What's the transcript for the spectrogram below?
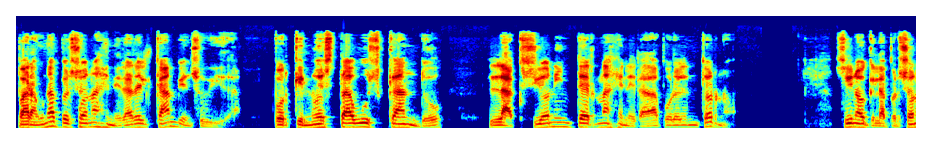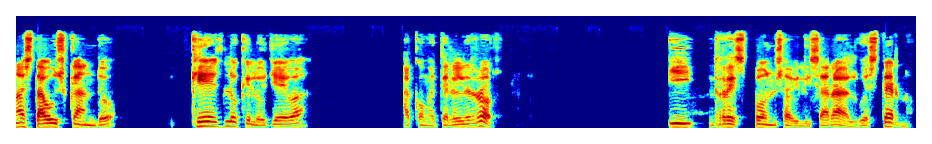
para una persona generar el cambio en su vida, porque no está buscando la acción interna generada por el entorno, sino que la persona está buscando qué es lo que lo lleva a cometer el error y responsabilizar a algo externo.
